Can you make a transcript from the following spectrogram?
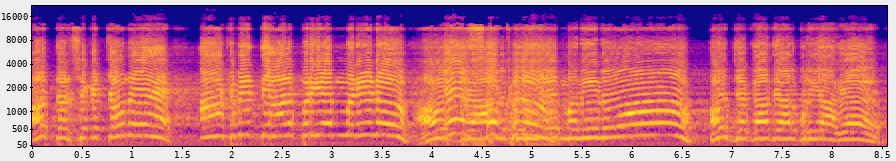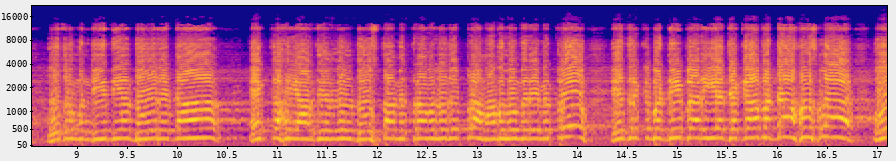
ਆਹ ਦਰਸ਼ਕ ਚਾਹੁੰਦੇ ਆ ਆਖ ਵੀ ਦਿਆਲਪੁਰੀਏ ਮਣੀ ਨੂੰ। ਇਹ ਸੁੱਖ ਨੂੰ ਮਨੀ ਨੂੰ। ਆਓ ਜੱਗਾ ਦਿਆਲਪੁਰੀ ਆ ਗਿਆ। ਉਧਰ ਮਨਜੀਤ ਦੀਆਂ ਦੋ ਰੇਡਾਂ 1000 ਦੇ ਅੰਗਲ ਦੋਸਤਾਂ ਮਿੱਤਰਾਂ ਵੱਲੋਂ ਤੇ ਭਰਾਵਾਂ ਵੱਲੋਂ ਮੇਰੇ ਮਿੱਤਰੋ, ਇਧਰ ਕਬੱਡੀ ਪੈ ਰਹੀ ਹੈ, ਜੱਗਾ ਵੱਡਾ ਹੌਸਲਾ ਉਹ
